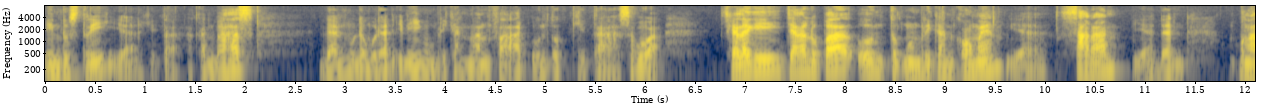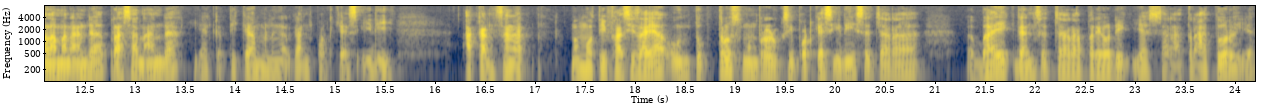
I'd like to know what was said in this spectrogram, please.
industri. Ya, kita akan bahas dan mudah-mudahan ini memberikan manfaat untuk kita semua. Sekali lagi jangan lupa untuk memberikan komen ya, saran ya dan pengalaman Anda, perasaan Anda ya ketika mendengarkan podcast ini akan sangat memotivasi saya untuk terus memproduksi podcast ini secara eh, baik dan secara periodik ya, secara teratur ya.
